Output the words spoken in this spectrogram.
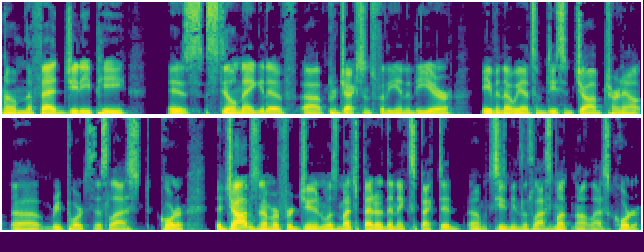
um, the Fed GDP is still negative uh, projections for the end of the year, even though we had some decent job turnout uh, reports this last quarter. The jobs number for June was much better than expected. Um, excuse me, this last month, not last quarter,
